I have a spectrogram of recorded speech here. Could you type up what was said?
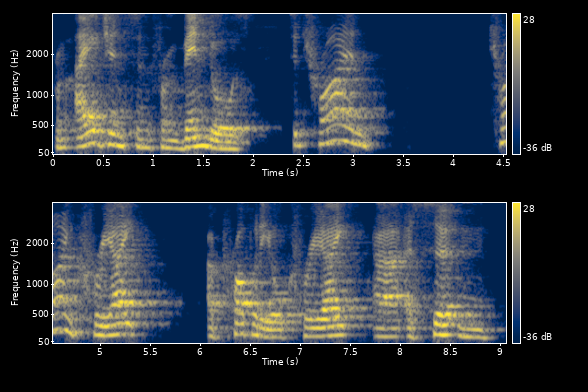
from agents and from vendors to try and try and create a property or create uh, a certain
